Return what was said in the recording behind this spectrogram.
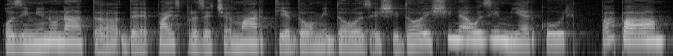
O zi minunată de 14 martie 2022 și ne auzim miercuri. Pa, pa!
